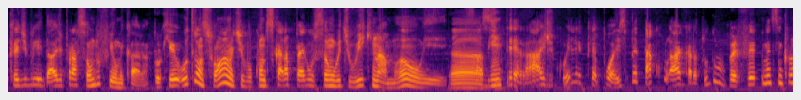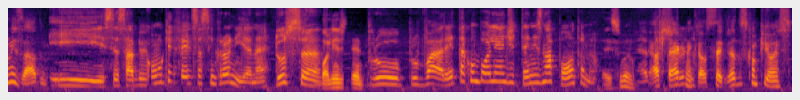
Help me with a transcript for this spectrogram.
credibilidade pra ação do filme, cara. Porque o Transformer, tipo, quando os caras pegam o Sam Witwick na mão e, Ah, sabe, sim. interage com ele, é, pô, é espetacular, cara. Tudo perfeitamente sincronizado. E você sabe como que é feita essa sincronia, né? Do Sam Bolinha de tênis. pro, pro Vareta com bolinha de tênis na ponta, meu. É isso mesmo. É a técnica, é o segredo dos campeões.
